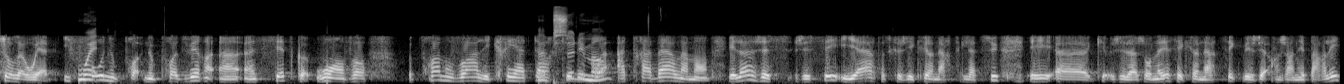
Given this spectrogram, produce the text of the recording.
sur le web. Il faut nous, nous produire un, un, site où on va promouvoir les créateurs Absolument. à travers le monde. Et là, je, je sais hier, parce que j'ai écrit un article là-dessus, et euh, que j'ai la journaliste a écrit un article, mais j'en ai parlé,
